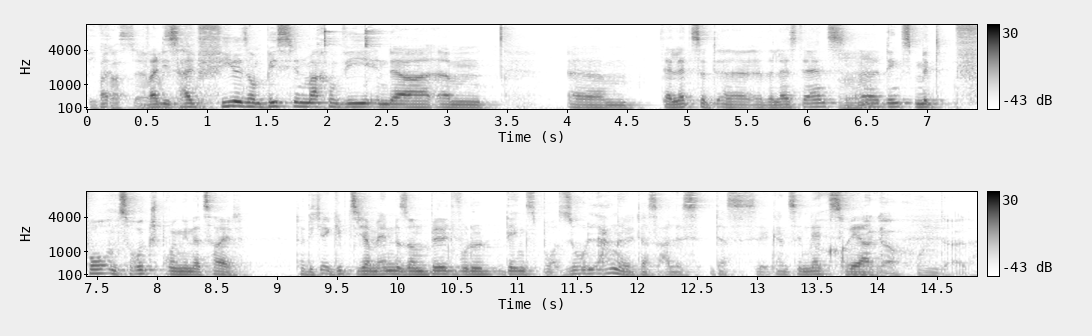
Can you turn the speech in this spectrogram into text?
Wie krass weil, der weil die was es halt viel so ein bisschen machen wie in der, ähm, ähm, der letzte äh, The Last Dance Mhm. äh, Dings mit Vor- und Zurücksprüngen in der Zeit. Dadurch ergibt sich am Ende so ein Bild, wo du denkst, boah, so lange das alles, das ganze Netzwerk. Chromiger Hund, Alter.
